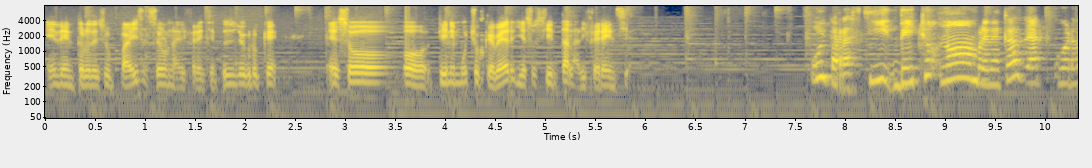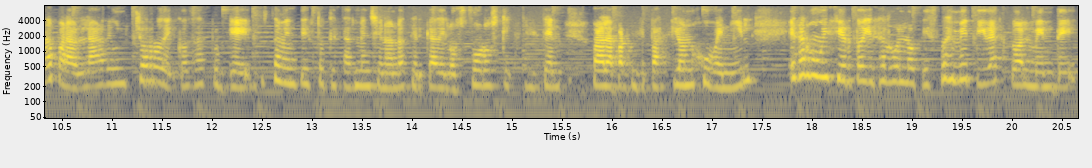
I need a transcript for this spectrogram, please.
eh, dentro de su país hacer una diferencia. Entonces yo creo que Eso tiene mucho que ver y eso sienta la diferencia. Uy, Parra, sí, de hecho, no, hombre, me acabas de dar cuerda para hablar de un chorro de cosas, porque justamente esto que estás mencionando acerca de los foros que existen para la participación juvenil es algo muy cierto y es algo en lo que estoy metida actualmente.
